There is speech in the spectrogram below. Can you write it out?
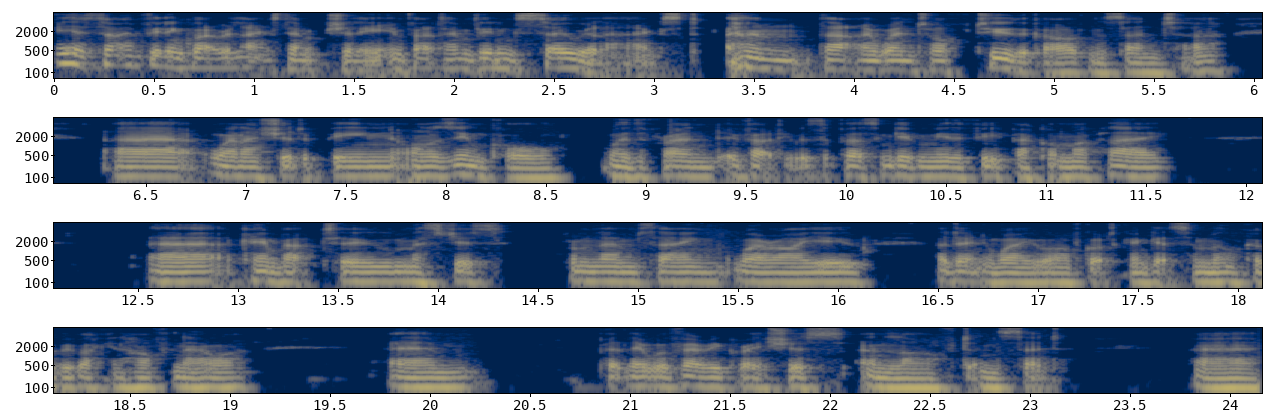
Yeah, so I'm feeling quite relaxed actually. In fact, I'm feeling so relaxed that I went off to the garden centre uh, when I should have been on a Zoom call with a friend. In fact, it was the person giving me the feedback on my play. Uh, I came back to messages from them saying, Where are you? I don't know where you are. I've got to go and get some milk. I'll be back in half an hour. Um, but they were very gracious and laughed and said, uh,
